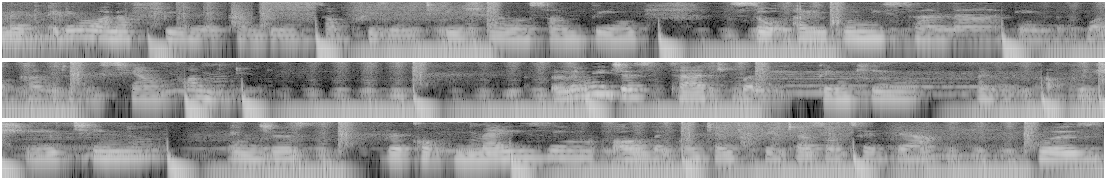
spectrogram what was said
Like i didn't want to feel like i'm doing some presentation or something. So aribuni sana and welcome to this young family. Let me just start by thanking and appreciating and just recognizing all the content creators out there because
